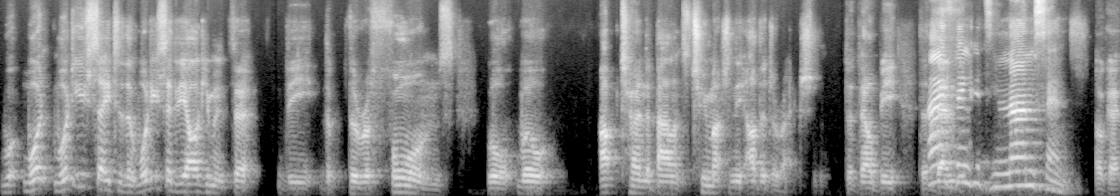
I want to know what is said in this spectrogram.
What, what what do you say to the what do you say to the argument that the the, the reforms will will upturn the balance too much in the other direction? That there'll be that I think it's nonsense. Okay.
